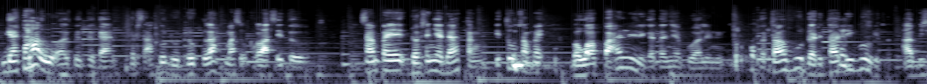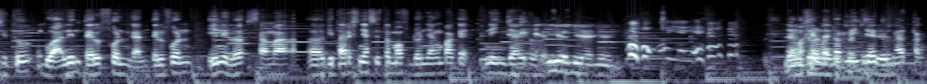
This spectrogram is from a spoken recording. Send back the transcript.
nggak tahu waktu itu kan terus aku duduk lah masuk kelas itu sampai dosennya datang itu sampai bawa apaan ini katanya Bu Alin itu nggak tahu bu dari tadi bu gitu habis itu Bu Alin telepon kan telepon ini loh sama eh, gitarisnya System of Down yang pakai ninja itu kan. Iya iya iya. Oh iya iya. yang pakai motor ninja itu datang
